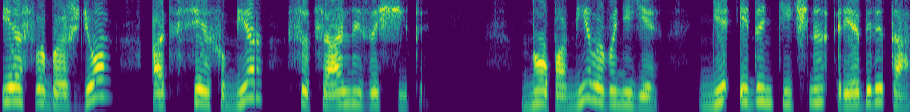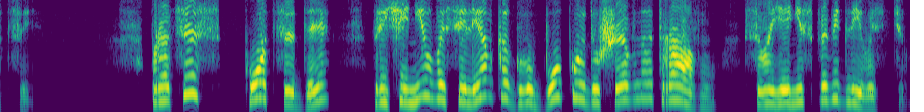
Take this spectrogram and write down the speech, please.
и освобожден от всех мер социальной защиты. Но помилование не идентично реабилитации. Процесс КОЦД причинил Василенко глубокую душевную травму своей несправедливостью.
